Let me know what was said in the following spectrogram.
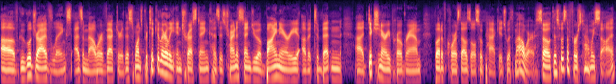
of Google Drive links as a malware vector. This one's particularly interesting because it's trying to send you a binary of a Tibetan uh, dictionary program, but of course, that was also packaged with malware. So this was the first time we saw it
